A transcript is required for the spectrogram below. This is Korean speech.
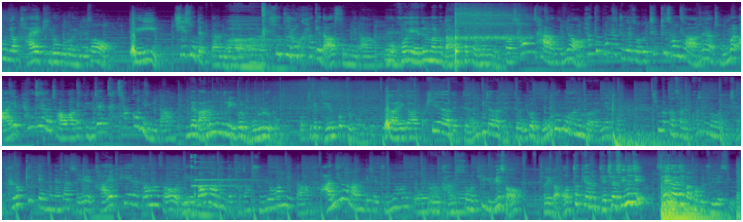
학교폭력 가해 기록으로 인해서 대입 취소됐다는 와. 수두룩하게 나왔습니다. 네. 뭐 거의 애들 말로 같다고 하는 거죠. 어, 성사안은요 학교 폭력 중에서도 특히 성사안은 정말 아이의 평생을 좌우하는 굉장히 큰 사건입니다. 근데 많은 분들이 이걸 모르고 어떻게 대응법도 모르고 우리 아이가 피해자가 됐든 피자가 됐든 이걸 모르고 하는 바람에 더 심각한 사안이 커지는 경우가 많죠. 그렇기 때문에 사실 가해 피해를 떠나서 예방하는 게 가장 중요합니다. 안 일어나는 게 제일 중요하죠. 그런 감수성을 키우기 위해서 저희가 어떻게 하면 대처할 수 있는지 세 가지 방법을 준비했습니다.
